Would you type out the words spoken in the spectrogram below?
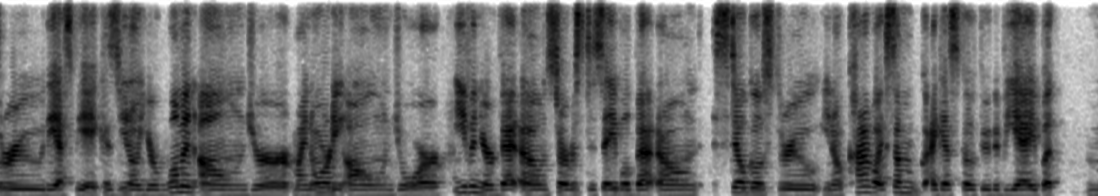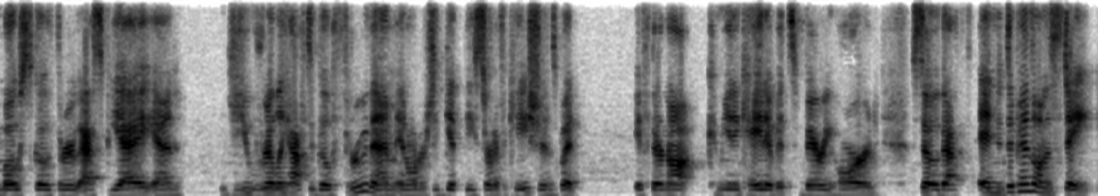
through the SBA because you know you're woman owned, you're minority owned, your even your vet owned, service disabled vet owned still goes through you know kind of like some I guess go through the VA, but most go through SBA, and you really have to go through them in order to get these certifications. But if they're not communicative, it's very hard. So that's and it depends on the state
